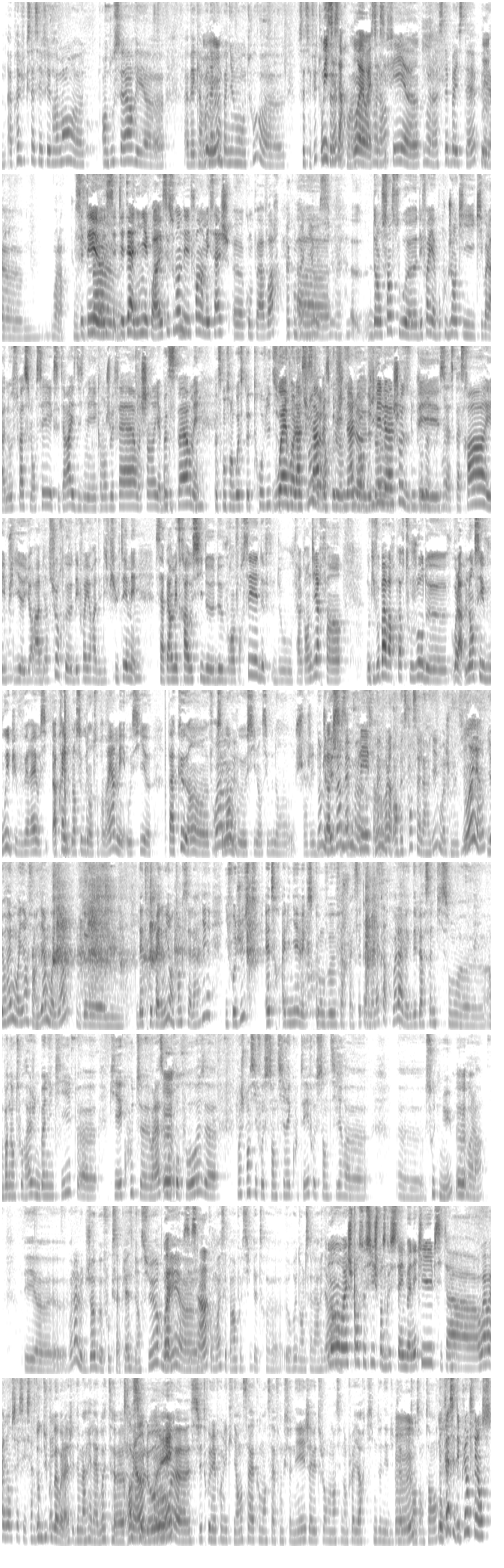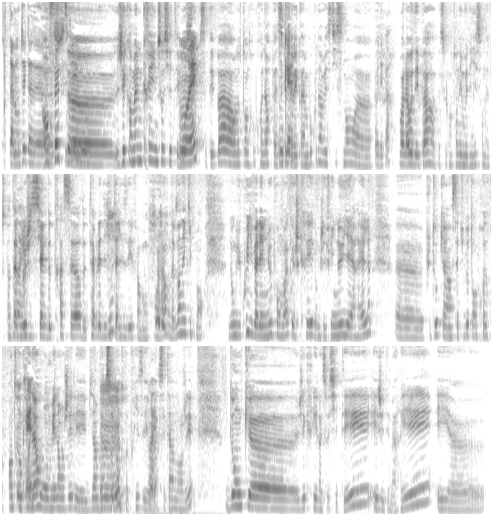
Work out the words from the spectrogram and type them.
après, vu que ça s'est fait vraiment en douceur et euh, avec un bon mhm. accompagnement autour, euh, ça s'est fait tout oui, seul. Oui, c'est ça. Quoi. Ouais, ouais, ça s'est fait. Euh, voilà, step by step. Et mm. Voilà. C'était, pas... aligné, quoi. Et c'est souvent mm. des fois un message qu'on peut avoir. Accompagné aussi, ouais. dans le sens où des fois il y a beaucoup de gens qui, qui voilà, n'osent pas se lancer, etc. Ils se disent, mais comment je vais faire, machin, il y a beaucoup de peur. Mais... Parce qu'on s'angoisse peut-être trop vite. Ouais, voilà, c'est ça, parce qu'au final, vivez la chose et ça se passera. Et puis il y aura bien sûr que des fois il y aura des difficultés, mais. Mm ça permettra aussi de, de vous renforcer, de, de, vous faire grandir. Enfin, donc il faut pas avoir peur toujours de... Voilà, lancez-vous et puis vous verrez aussi. Après, lancez-vous dans l'entrepreneuriat, mais aussi euh, pas que, hein, forcément, vous pouvez aussi lancer-vous dans changer de non, job déjà, si même, ça vous plaît. Enfin, même voilà. en restant salarié, moi je me dis, hein. il y aurait moyen, enfin il y a moyen d'être épanoui en tant que salarié. Il faut juste être aligné avec ce qu'on veut faire passer. Totalement d'accord. Voilà, avec des personnes qui sont euh, un bon entourage, une bonne équipe, euh, qui écoutent euh, voilà, ce qu'on mm. propose. moi je pense qu'il faut se sentir écouté, il faut se sentir soutenu. Mm. Voilà. Et euh, voilà, le job, faut que ça plaise, bien sûr. mais euh, pour moi, c'est pas impossible d'être euh, heureux dans le salariat. Non, ouais, je pense aussi. Je pense mm. que si t'as une bonne équipe, si t'as. Mm. Ouais, ouais, non, ça, c'est certain. Donc, du coup, bah voilà, j'ai démarré la boîte en solo. j'ai trouvé mes premiers clients, ça a commencé à fonctionner. J'avais toujours mon ancien employeur qui me donnait du job de mm. temps en temps. Donc là, c'était plus en freelance. T'as monté ta. En fait, j'ai quand même créé une société. Ouais. C'était pas en auto-entrepreneur parce que j'avais quand même beaucoup d'investissements. au départ. Voilà, au départ. Parce que quand on est modéliste, on a tout un tas de logiciels de traceurs, de tables à digitaliser. Enfin bon, voilà, on a besoin d'équipement. Donc du coup, il valait mieux pour moi que je crée. Donc j'ai fait une EIRL. Euh, plutôt qu'un statut d'auto-entrepreneur où on mélangeait les biens perso mmh. d'entreprise et voilà, c'était un danger. Donc euh, j'ai créé la société et j'ai démarré et euh,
